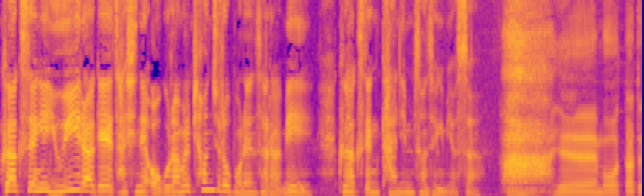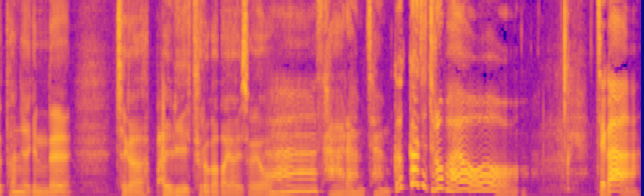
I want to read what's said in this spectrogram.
그 학생이 유일하게 자신의 억울함을 편지로 보낸 사람이 그 학생 담임 선생님이었어요. 아, 예, 뭐 따뜻한 얘긴데 제가 빨리 들어가 봐야 해서요. 아, 사람 참 끝까지 들어봐요. 제가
